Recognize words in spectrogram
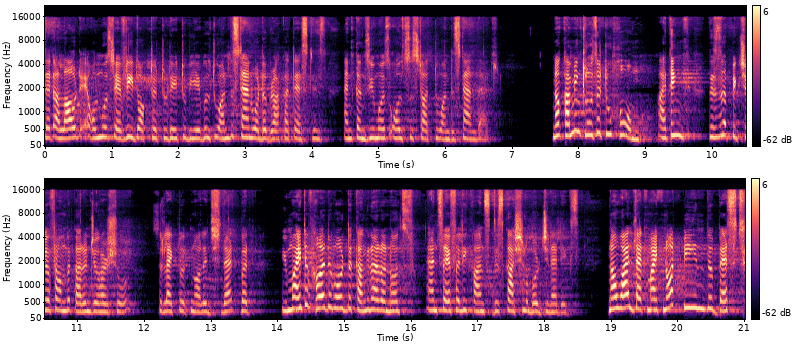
that allowed almost every doctor today to be able to understand what a BRCA test is, and consumers also start to understand that. Now, coming closer to home, I think this is a picture from the Karan Johar show, so I'd like to acknowledge that. But you might have heard about the Kangana Ranauts and Saif Ali Khan's discussion about genetics. Now, while that might not be in the best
